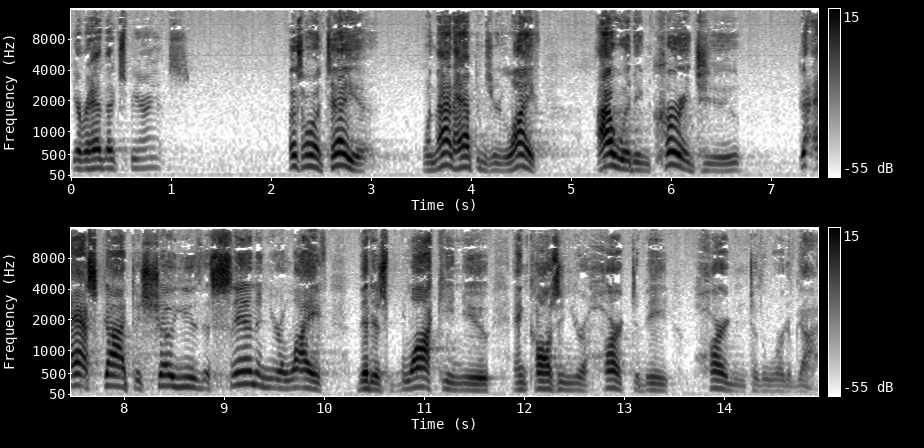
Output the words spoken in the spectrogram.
You ever had that experience? I just want to tell you, when that happens in your life, I would encourage you to ask God to show you the sin in your life that is blocking you and causing your heart to be hardened to the Word of God.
